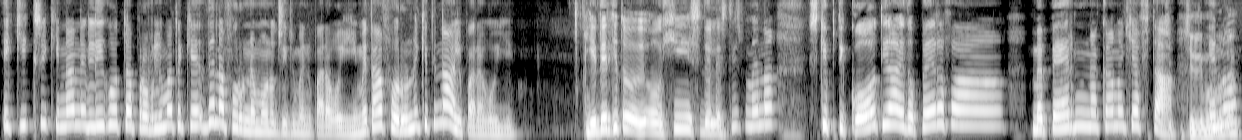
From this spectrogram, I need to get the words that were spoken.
εκεί ξεκινάνε λίγο τα προβλήματα και δεν αφορούν μόνο τη συγκεκριμένη παραγωγή. Μετά αφορούν και την άλλη παραγωγή. Γιατί έρχεται ο, ο χ συντελεστής με ένα σκεπτικό ότι α, εδώ πέρα θα με παίρνει να κάνω και αυτά. Και- και δημιουργούνται- Ενώ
